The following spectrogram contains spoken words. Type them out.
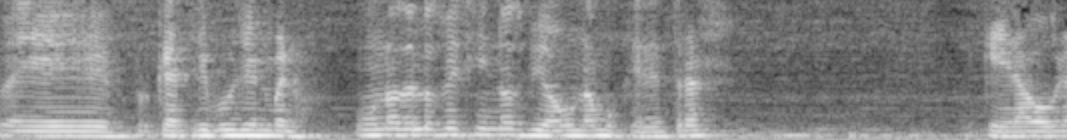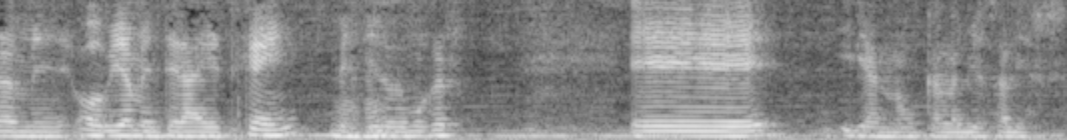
eh, porque atribuyen, bueno, uno de los vecinos vio a una mujer entrar, que era obviamente, obviamente era Ed Gein, vestido de mujer, y ya nunca la vio salir.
